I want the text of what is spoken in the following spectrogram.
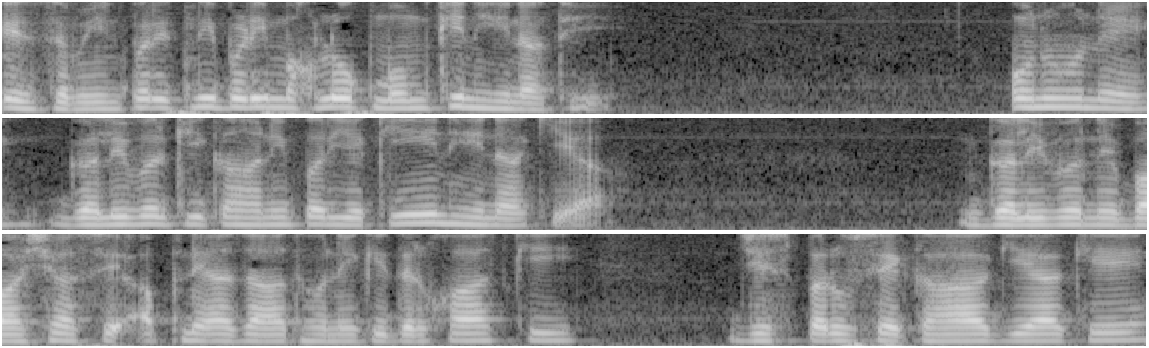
اس زمین پر اتنی بڑی مخلوق ممکن ہی نہ تھی۔ انہوں نے گلیور کی کہانی پر یقین ہی نہ کیا۔ گلیور نے بادشاہ سے اپنے آزاد ہونے کی درخواست کی، جس پر اسے کہا گیا کہ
